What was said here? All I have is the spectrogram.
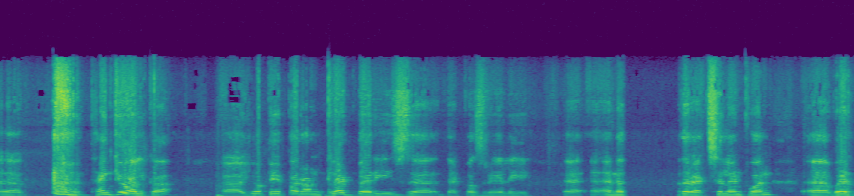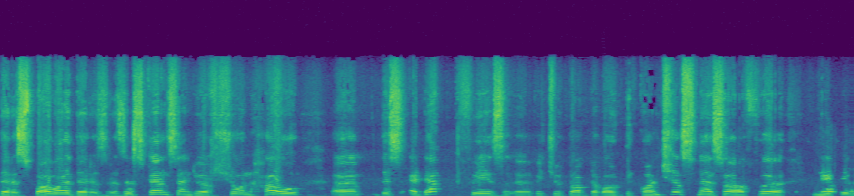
Uh, thank you, Alka. Uh, your paper on bloodberries that was really uh, another excellent one uh, where there is power, there is resistance, and you have shown how uh, this adapt phase, which you talked about, the consciousness of Native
